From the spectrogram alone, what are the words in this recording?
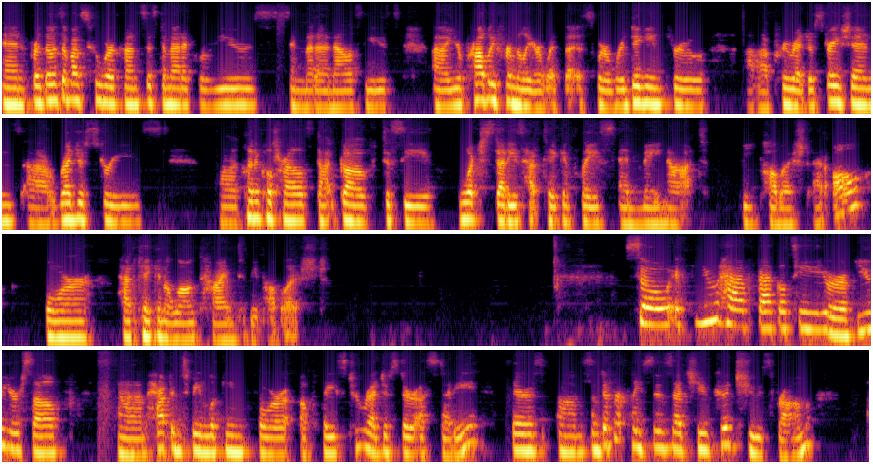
And for those of us who work on systematic reviews and meta-analyses, uh, you're probably familiar with this, where we're digging through uh, pre-registrations, uh, registries, uh, clinicaltrials.gov to see which studies have taken place and may not be published at all or have taken a long time to be published. So if you have faculty or if you yourself um, happen to be looking for a place to register a study, there's um, some different places that you could choose from.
